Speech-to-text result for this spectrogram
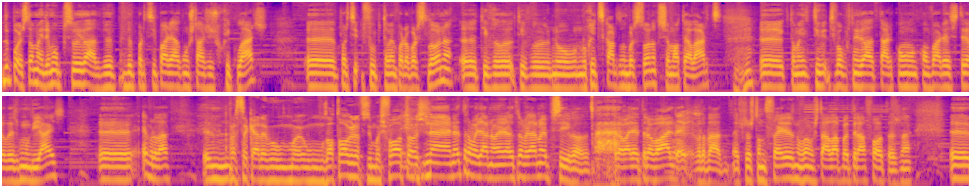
Depois também deu uma possibilidade de, de participar em alguns estágios curriculares. Uh, fui também para Barcelona, uh, tive, tive no, no Ritz-Carlton de Barcelona, que se chama Hotel Art, uh, que também tive, tive a oportunidade de estar com, com várias estrelas mundiais. É verdade. Para sacar uma- uns autógrafos e umas fotos? não, não é trabalhar, não é, trabalhar não é possível. Trabalho é trabalho, é verdade. As pessoas estão de férias, não vamos estar lá para tirar fotos, não é? Eh,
